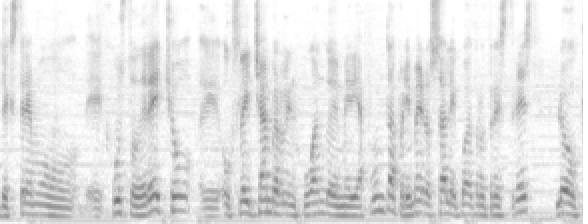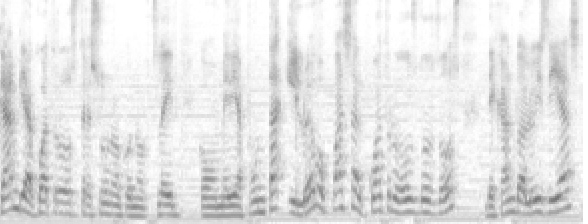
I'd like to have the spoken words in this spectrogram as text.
de extremo eh, justo derecho, eh, Oxlade Chamberlain jugando de media punta, primero sale 4-3-3, luego cambia a 4-2-3-1 con Oxlade como media punta y luego pasa al 4-2-2-2 dejando a Luis Díaz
